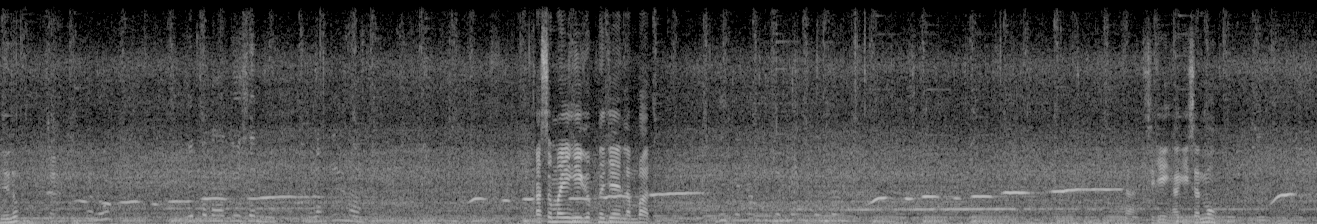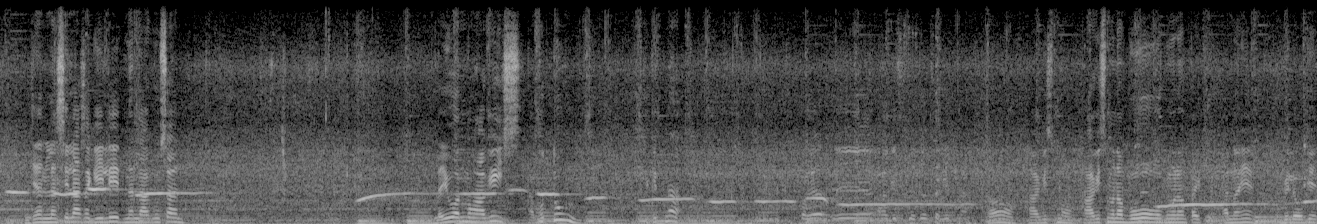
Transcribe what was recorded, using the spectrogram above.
Yun o, oh. Oh. Hindi pa nahagisan mo. Malaki na. Kaso may higop na dyan, lambat. Sige, hagisan mo. Diyan lang sila sa gilid ng lagusan. Layuan mo hagis. Abot dun. Sa gitna. Kaya eh, hagis ko doon sa gitna. Oo, oh, hagis mo. Hagis mo na buo, huwag mo nang paik, ano yan, bilogin.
